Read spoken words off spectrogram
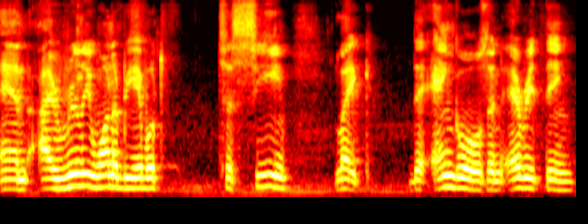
And I really want to be able to to see like the angles and everything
